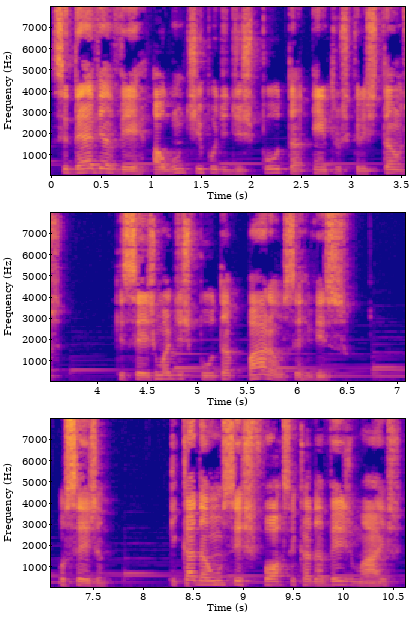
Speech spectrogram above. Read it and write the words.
Se deve haver algum tipo de disputa entre os cristãos, que seja uma disputa para o serviço, ou seja, que cada um se esforce cada vez mais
